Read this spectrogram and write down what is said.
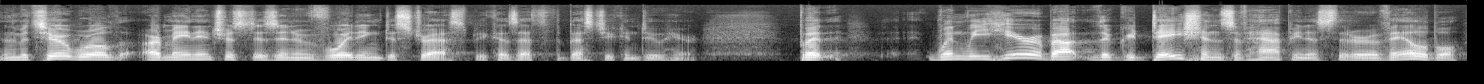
In the material world, our main interest is in avoiding distress because that's the best you can do here. But when we hear about the gradations of happiness that are available,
